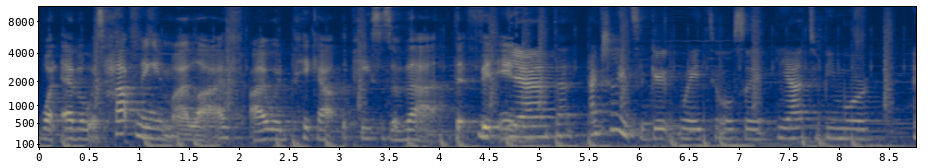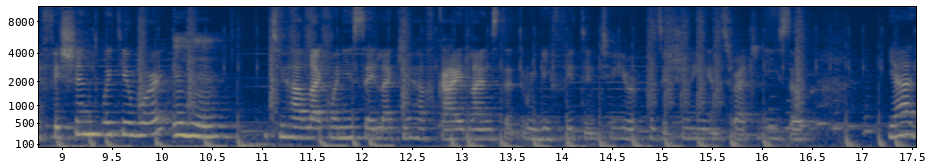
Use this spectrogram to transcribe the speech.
whatever was happening in my life, I would pick out the pieces of that that fit in. Yeah, that actually it's a good way to also yeah to be more efficient with your work. Mm-hmm. To have like when you say like you have guidelines that really fit into your positioning and strategy. So yeah,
